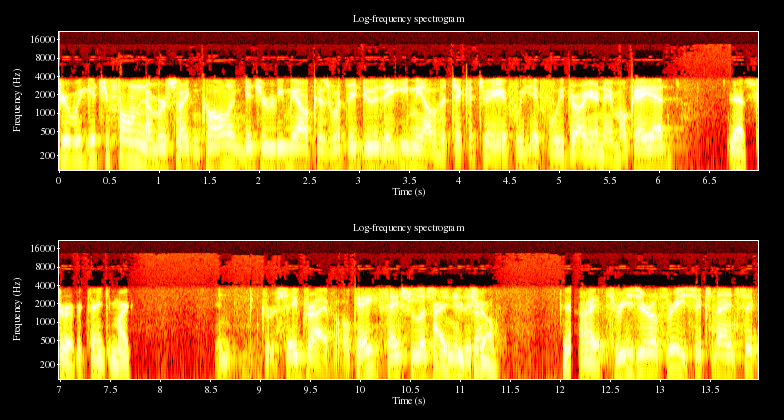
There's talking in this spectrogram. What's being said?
sure we get your phone number so I can call and get your email. Because what they do, they email the ticket to you if we if we draw your name. Okay, Ed. That's terrific. Thank you, Mike. And safe drive. Okay. Thanks for I listening to the show. Yep. All right, three zero three six nine six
